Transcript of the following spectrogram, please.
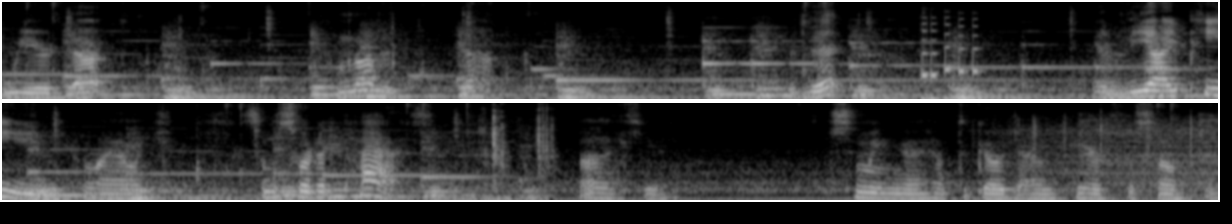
weird duck. I'm not a duck. VIP? A VIP lounge. Some sort of pass. Okay. Assuming I have to go down here for something.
